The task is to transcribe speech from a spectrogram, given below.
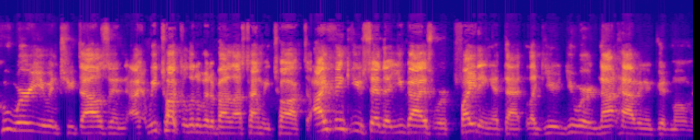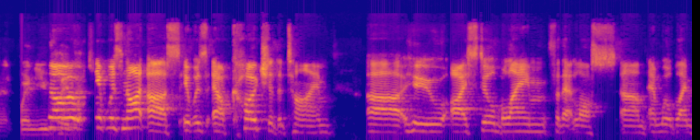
Who were you in 2000? I, we talked a little bit about last time we talked. I think you said that you guys were fighting at that, like you you were not having a good moment when you. No, it was not us. It was our coach at the time uh, who I still blame for that loss um, and will blame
